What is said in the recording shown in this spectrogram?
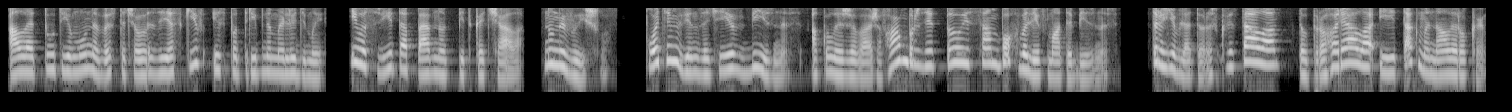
але тут йому не вистачило зв'язків із потрібними людьми, і освіта, певно, підкачала, ну не вийшло. Потім він затіяв бізнес, а коли живеш в гамбурзі, то і сам Бог велів мати бізнес. Торгівля то розквітала, то прогоряла, і так минали роки.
